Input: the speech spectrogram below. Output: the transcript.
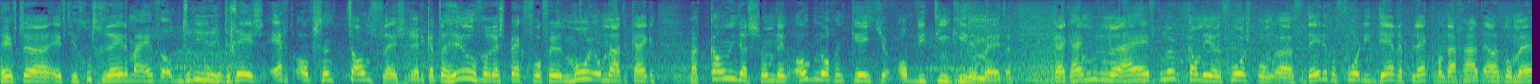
Heeft, uh, heeft hij goed gereden, maar heeft wel drie races echt op zijn tandvlees gereden. Ik heb er heel veel respect voor. Ik vind het mooi om naar te kijken. Maar kan hij dat zometeen ook nog een keertje op die 10 kilometer? Kijk, hij, moet een, hij heeft geluk, kan hij een voorsprong uh, verdedigen voor die derde plek. Want daar gaat het eigenlijk om. Hè.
